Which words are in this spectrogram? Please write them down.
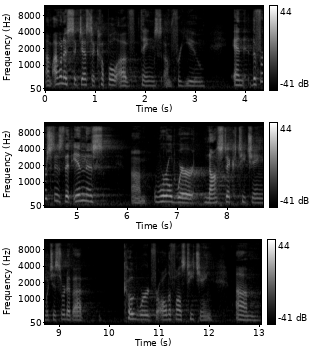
Um, I want to suggest a couple of things um, for you. And the first is that in this um, world where Gnostic teaching, which is sort of a code word for all the false teaching, um,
